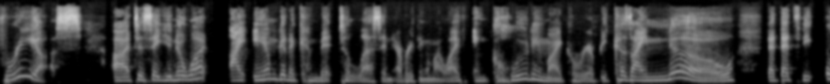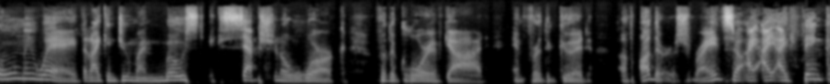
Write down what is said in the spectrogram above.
free us uh, to say, you know what? I am going to commit to less in everything in my life, including my career, because I know that that's the only way that I can do my most exceptional work for the glory of God and for the good of others. Right. So I, I, I think,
